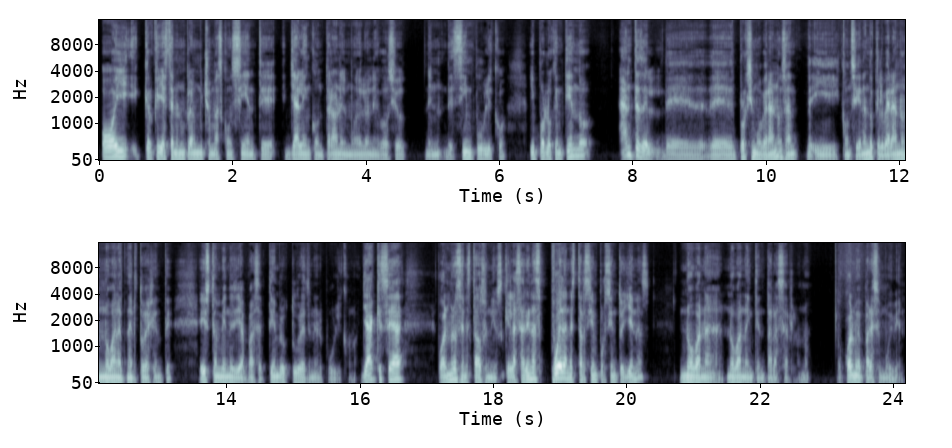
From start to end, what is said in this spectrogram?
hoy creo que ya están en un plan mucho más consciente, ya le encontraron el modelo de negocio sin público y por lo que entiendo, antes del, próximo verano, o sea, y considerando que el verano no van a tener toda gente, ellos también desde ya para septiembre, octubre tener público, ¿no? Ya que sea, o al menos en Estados Unidos, que las arenas puedan estar 100% llenas, no van, a, no van a intentar hacerlo, ¿no? Lo cual me parece muy bien.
